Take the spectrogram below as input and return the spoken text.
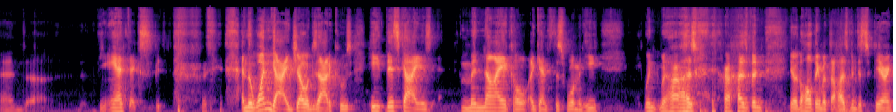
And uh, the antics, and the one guy, Joe Exotic, who's he. This guy is maniacal against this woman. He when when her husband her husband, you know, the whole thing about the husband disappearing,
